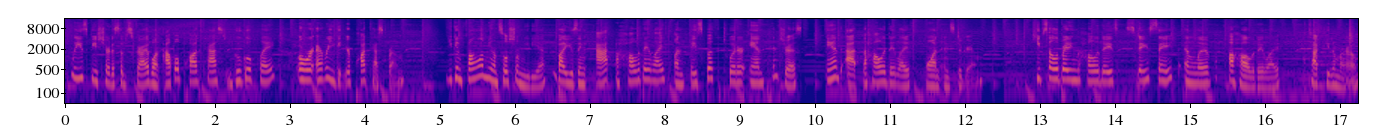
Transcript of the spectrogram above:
please be sure to subscribe on Apple Podcasts, Google Play, or wherever you get your podcast from. You can follow me on social media by using at a holiday life on Facebook, Twitter, and Pinterest, and at the holiday life on Instagram. Keep celebrating the holidays, stay safe, and live a holiday life. I'll talk to you tomorrow.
